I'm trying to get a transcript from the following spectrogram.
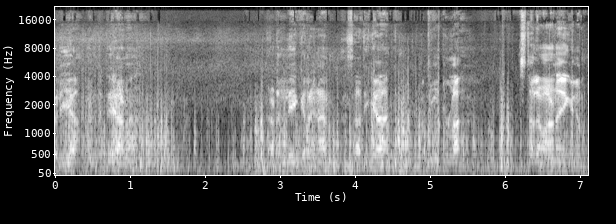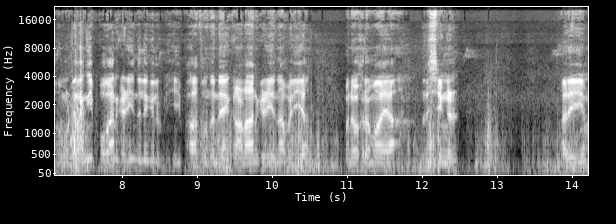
വലിയ മൺതിട്ടയാണ്. കടലിലേക്ക് ഇറങ്ങാൻ സാധിക്കാൻ ബുദ്ധിമുട്ടുള്ള സ്ഥലമാണ് എങ്കിലും അങ്ങോട്ട് ഇറങ്ങിപ്പോകാൻ കഴിയുന്നില്ലെങ്കിലും ഈ ഭാഗത്തു തന്നെ കാണാൻ കഴിയുന്ന വലിയ മനോഹരമായ ദൃശ്യങ്ങൾ ആരെയും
